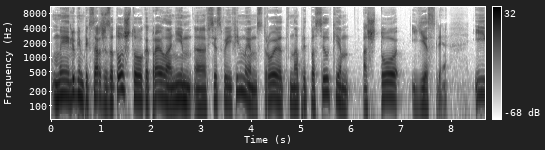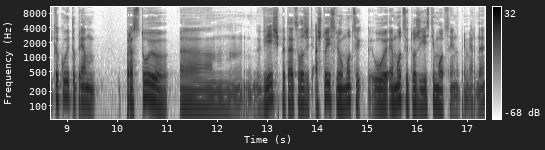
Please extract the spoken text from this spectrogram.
мы любим Pixar же за то, что, как правило, они э, все свои фильмы строят на предпосылке «а что если?» и какую-то прям простую э, вещь пытаются вложить. А что если у эмоций, у эмоций тоже есть эмоции, например, да?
